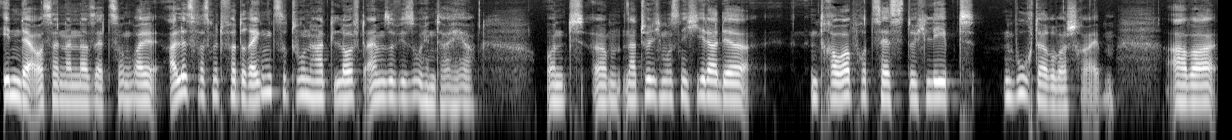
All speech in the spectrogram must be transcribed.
in der Auseinandersetzung, weil alles, was mit Verdrängen zu tun hat, läuft einem sowieso hinterher. Und ähm, natürlich muss nicht jeder, der einen Trauerprozess durchlebt, ein Buch darüber schreiben. Aber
